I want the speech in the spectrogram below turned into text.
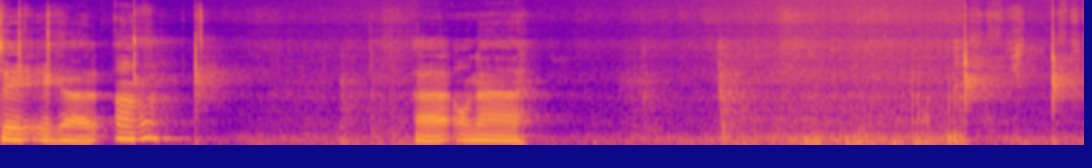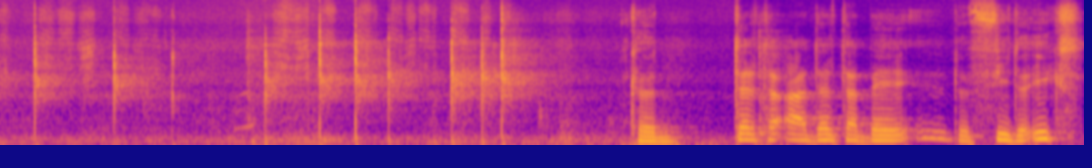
T égale 1, euh, on a que delta A, delta B de phi de x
